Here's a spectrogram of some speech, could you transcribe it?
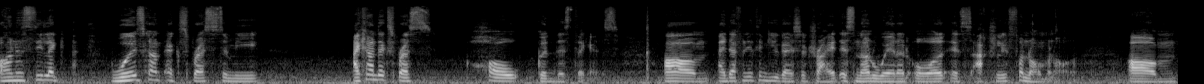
honestly, like, words can't express to me, I can't express how good this thing is. Um, I definitely think you guys should try it. It's not weird at all. It's actually phenomenal. Um,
